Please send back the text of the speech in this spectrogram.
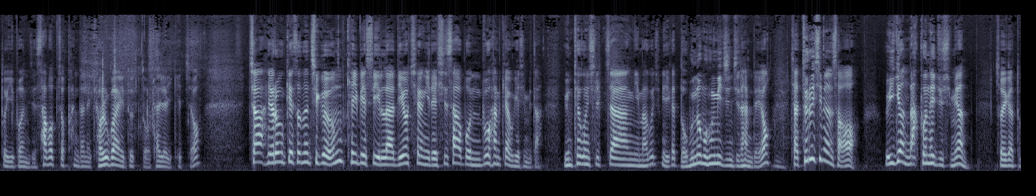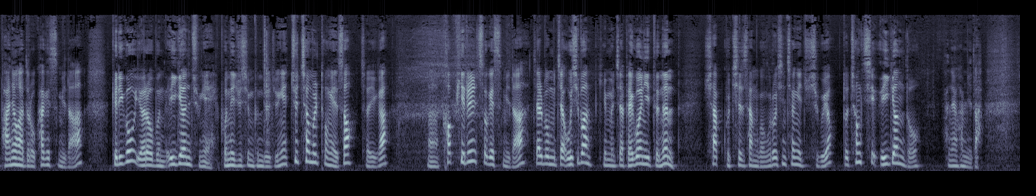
또 이번 이제 사법적 판단의 결과에도 또 달려 있겠죠. 자, 여러분께서는 지금 KBS 일라디오 최영일의 시사본부 함께하고 계십니다. 윤태곤 실장님하고 지금 얘기가 너무너무 흥미진진한데요. 자, 들으시면서 의견 막 보내주시면 저희가 또 반영하도록 하겠습니다. 그리고 여러분 의견 중에 보내주신 분들 중에 추첨을 통해서 저희가 어, 커피를 쏘겠습니다. 짧은 문자 50원, 긴 문자 100원이 드는 샵 9730으로 신청해 주시고요. 또 청취 의견도 환영합니다.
